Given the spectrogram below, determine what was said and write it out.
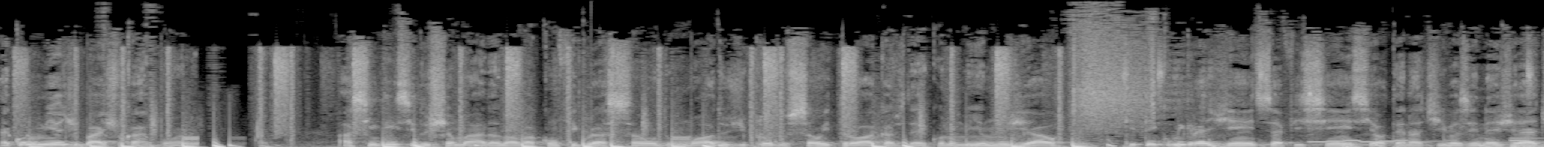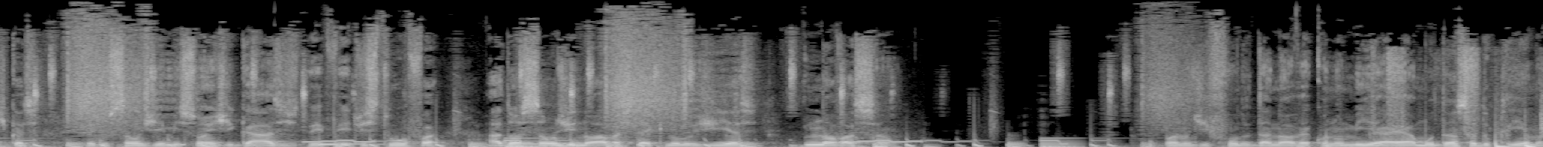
Economia de baixo carbono. Assim tem sido chamada a nova configuração do modo de produção e trocas da economia mundial, que tem como ingredientes eficiência e alternativas energéticas, redução de emissões de gases do efeito estufa, adoção de novas tecnologias inovação. O pano de fundo da nova economia é a mudança do clima,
